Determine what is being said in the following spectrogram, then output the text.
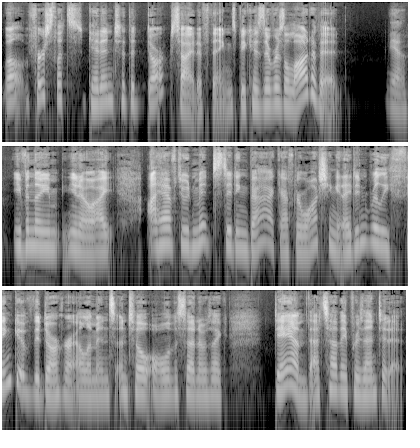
well, first, let's get into the dark side of things because there was a lot of it. Yeah. even though you, you know i i have to admit sitting back after watching it i didn't really think of the darker elements until all of a sudden i was like damn that's how they presented it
